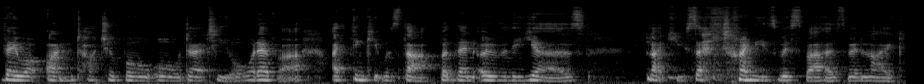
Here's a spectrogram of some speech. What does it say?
they were untouchable or dirty or whatever. I think it was that. But then over the years, like you said, Chinese whisper has been like,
